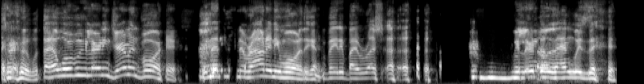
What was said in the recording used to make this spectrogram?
what the hell were we learning German for? They're not even around anymore. They got invaded by Russia. we learned the language. That,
